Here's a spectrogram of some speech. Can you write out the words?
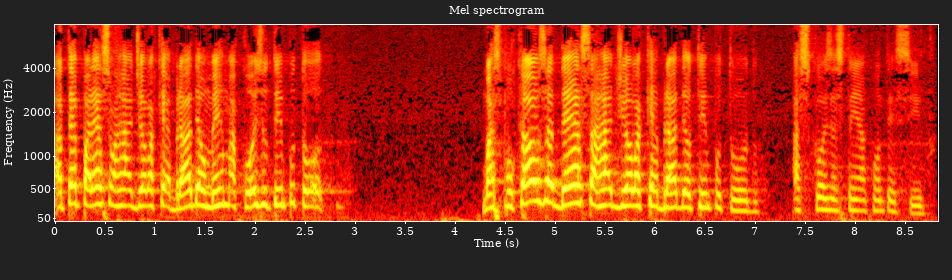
Até parece uma radiola quebrada, é a mesma coisa o tempo todo. Mas por causa dessa radiola quebrada é o tempo todo, as coisas têm acontecido.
